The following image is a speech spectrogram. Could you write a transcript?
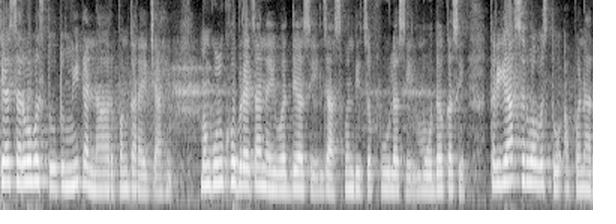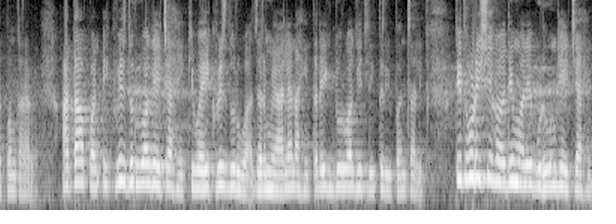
त्या सर्व वस्तू तुम्ही त्यांना अर्पण करायच्या आहे. मग गुळ खोबऱ्याचा नैवेद्य असेल जास्वंदीचं फूल असेल मोदक असेल तर या सर्व वस्तू आपण अर्पण कराव्या आता आपण एकवीस दुर्वा घ्यायची आहे किंवा एकवीस दुर्वा जर मिळाल्या नाही तर एक दुर्वा घेतली तरी पण चालेल. ती थोडीशी हळदीमध्ये बुडवून घ्यायची आहे.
